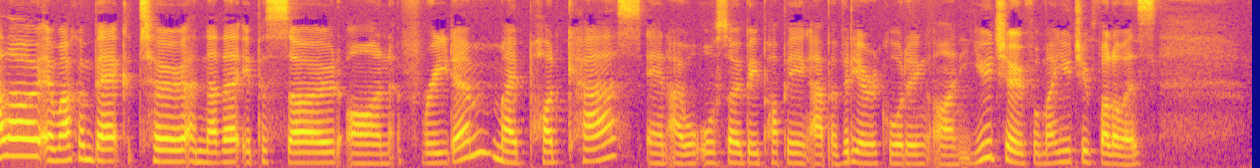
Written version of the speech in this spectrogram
Hello, and welcome back to another episode on Freedom, my podcast. And I will also be popping up a video recording on YouTube for my YouTube followers.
